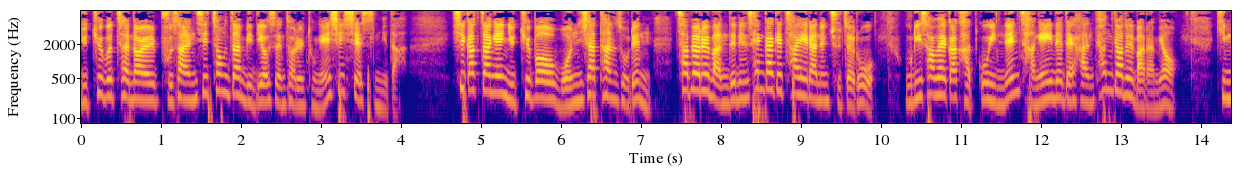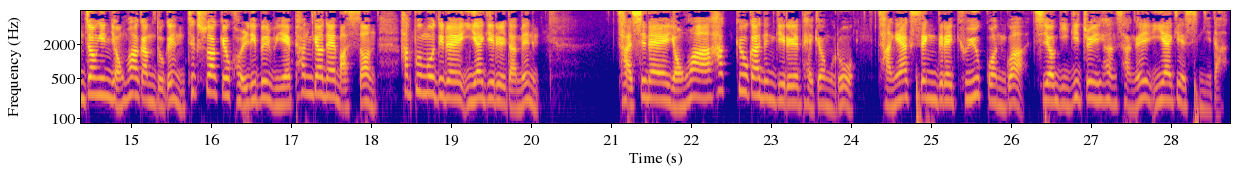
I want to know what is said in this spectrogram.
유튜브 채널 부산 시청자 미디어 센터를 통해 실시했습니다. 시각장애인 유튜버 원샷 한솔은 차별을 만드는 생각의 차이라는 주제로 우리 사회가 갖고 있는 장애인에 대한 편견을 말하며 김정인 영화 감독은 특수학교 건립을 위해 편견에 맞선 학부모들의 이야기를 담은 자신의 영화 학교 가는 길을 배경으로 장애 학생들의 교육권과 지역 이기주의 현상을 이야기했습니다.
